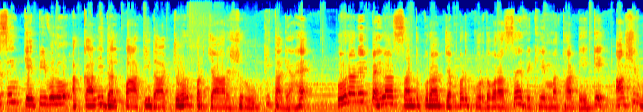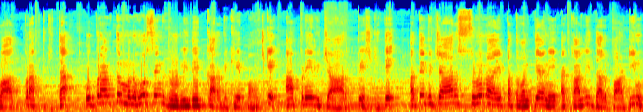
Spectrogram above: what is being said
ਸਿੰਘ ਕੇਪੀ ਵੱਲੋਂ ਅਕਾਲੀ ਦਲ ਪਾਰਟੀ ਦਾ ਚੋਣ ਪ੍ਰਚਾਰ ਸ਼ੁਰੂ ਕੀਤਾ ਗਿਆ ਹੈ। ਉਹਨਾਂ ਨੇ ਪਹਿਲਾਂ ਸੰਤਪੁਰਾ ਜੱਬੜ ਗੁਰਦੁਆਰਾ ਸਾਹਿਬ ਵਿਖੇ ਮੱਥਾ ਟੇਕ ਕੇ ਆਸ਼ੀਰਵਾਦ ਪ੍ਰਾਪਤ ਕੀਤਾ। ਉਪਰੰਤ ਮਨੋਹਰ ਸਿੰਘ ਡਰੋਲੀ ਦੇ ਘਰ ਵਿਖੇ ਪਹੁੰਚ ਕੇ ਆਪਣੇ ਵਿਚਾਰ ਪੇਸ਼ ਕੀਤੇ ਅਤੇ ਵਿਚਾਰ ਸੁਣਨ ਆਏ ਪਤਵੰਤਿਆਂ ਨੇ ਅਕਾਲੀ ਦਲ ਪਾਰਟੀ ਨੂੰ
